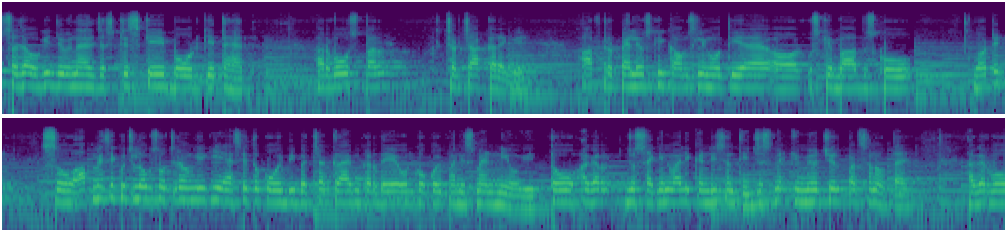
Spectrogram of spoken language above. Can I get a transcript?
सज़ा होगी जुवेनाइल जस्टिस के बोर्ड के तहत, और वो उस पर चर्चा करेंगे। आफ्टर पहले उसकी काउंसलिंग होती है, और उसके बाद उसको वॉट इट सो आप में से कुछ लोग सोच रहे होंगे कि ऐसे तो कोई भी बच्चा क्राइम कर दे, उनको कोई पनिशमेंट नहीं होगी। तो अगर जो सेकेंड वाली कंडीशन थी, जिसमें इम्यूचर पर्सन होता है, अगर वो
